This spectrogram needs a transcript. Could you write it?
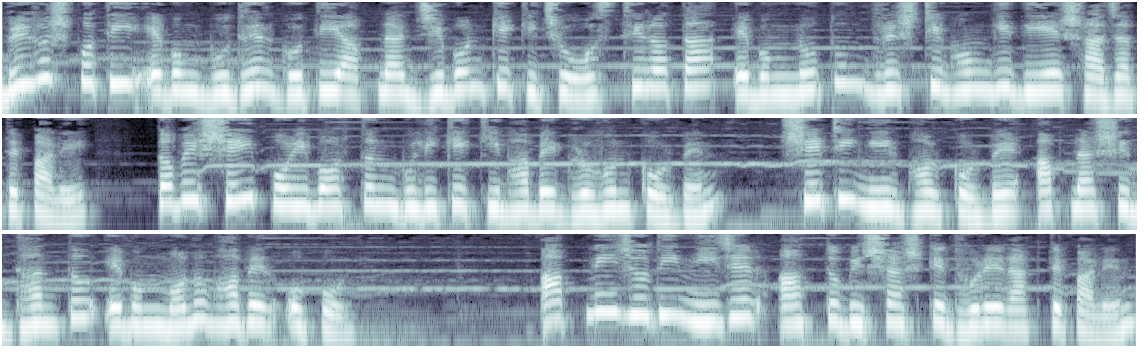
বৃহস্পতি এবং বুধের গতি আপনার জীবনকে কিছু অস্থিরতা এবং নতুন দৃষ্টিভঙ্গি দিয়ে সাজাতে পারে, তবে সেই পরিবর্তনগুলিকে কীভাবে গ্রহণ করবেন, সেটি নির্ভর করবে আপনার সিদ্ধান্ত এবং মনোভাবের ওপর। আপনি যদি নিজের আত্মবিশ্বাসকে ধরে রাখতে পারেন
